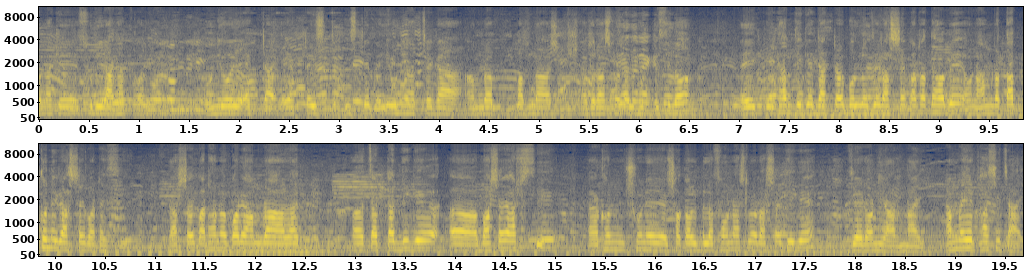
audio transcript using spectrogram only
ওনাকে ছুরির আঘাত করে। উনি ওই একটা একটা স্টেপে উনি হচ্ছে গা আমরা পাবনা সদর হাসপাতালে ভর্তি ছিল। এই এখান থেকে ডাক্তার বলল যে রাজশাহী পাঠাতে হবে। আমরা তাৎক্ষণিক রাজশাহী পাঠাইছি। রাজশাহী পাঠানোর পরে আমরা রাত চারটার দিকে বাসায় আসছি। এখন শুনে সকালবেলা ফোন আসলো রাজশাহী থেকে যে রনি আর নাই। আমরা এর ফাঁসি চাই।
